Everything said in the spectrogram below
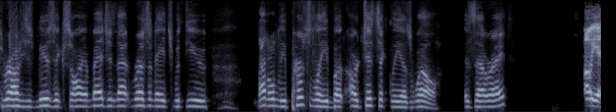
throughout his music. So I imagine that resonates with you not only personally but artistically as well. Is that right? Oh yeah,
